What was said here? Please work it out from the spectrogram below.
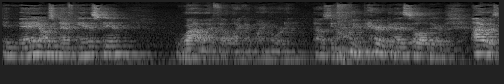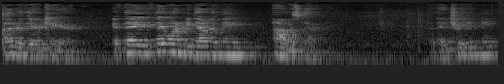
In May, I was in Afghanistan. Wow, I felt like a minority. I was the only American I saw there. I was under their care. If they, if they wanted to be done with me, I was done. But they treated me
